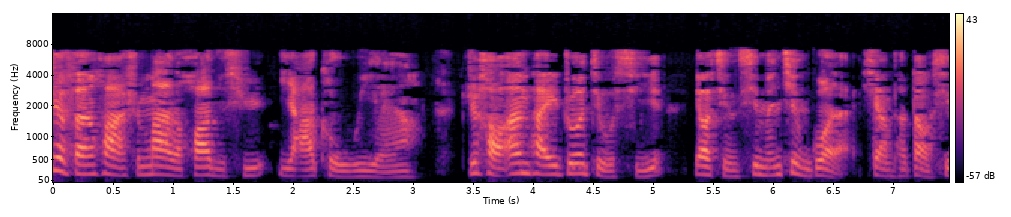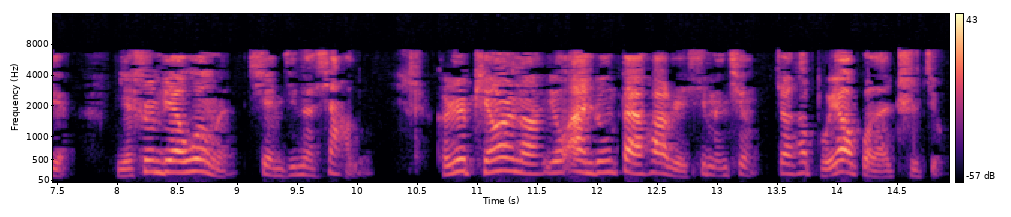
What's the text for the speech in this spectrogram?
这番话是骂的花子虚哑口无言啊，只好安排一桌酒席，要请西门庆过来向他道谢。也顺便问问现金的下落，可是平儿呢，又暗中带话给西门庆，叫他不要过来吃酒，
